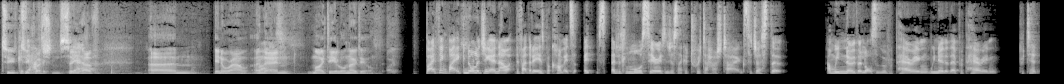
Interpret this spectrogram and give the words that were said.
two 'Cause two it has to- questions. so you have um, in or out, and Right. then my deal or no deal. But I think by acknowledging it and now the fact that it has become it's it's a little more serious than just like a Twitter hashtag suggests that, and we know that lots of them are preparing. We know that they're preparing pretend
